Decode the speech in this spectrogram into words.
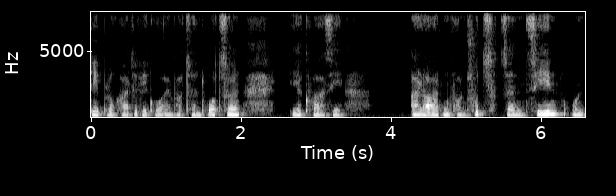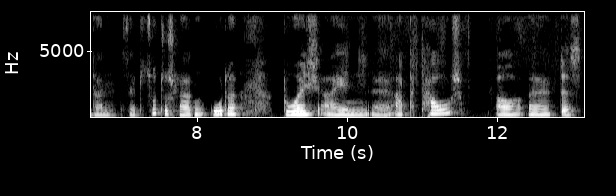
die Blockadefigur einfach zu entwurzeln, ihr quasi alle Arten von Schutz zu entziehen und dann selbst zuzuschlagen oder durch einen äh, Abtausch äh, des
